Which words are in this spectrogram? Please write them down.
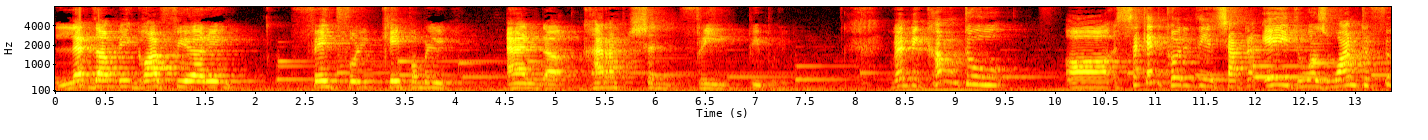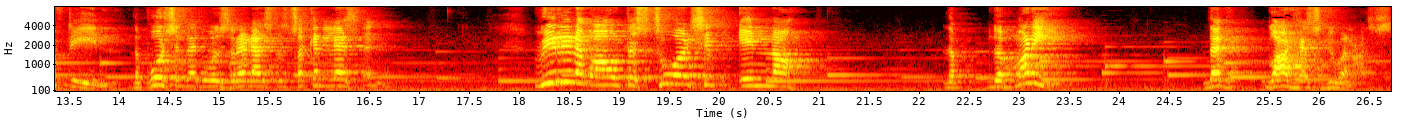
Let them be God fearing, faithful, capable, and uh, corruption free people. When we come to uh, 2 Corinthians chapter 8, verse 1 to 15, the portion that was read as the second lesson, we read about the stewardship in uh, the, the money that God has given us.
